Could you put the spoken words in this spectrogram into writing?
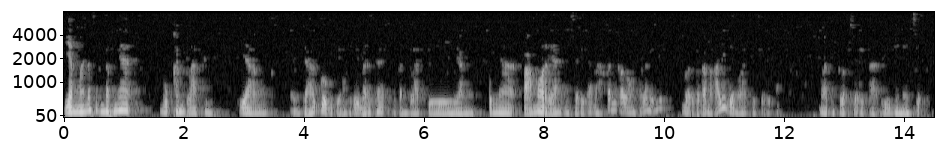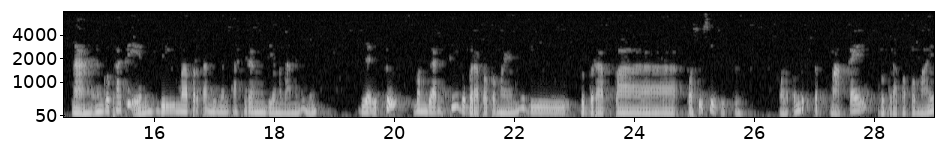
yang mana sebenarnya bukan pelatih yang jago gitu ya. Maksudnya ibaratnya bukan pelatih yang punya pamor ya di Serie A. Bahkan kalau nggak salah ini baru pertama kali dia ngelatih Serie A. Ngelatih klub Serie A di Indonesia. Nah yang gue perhatiin di lima pertandingan terakhir yang dia menang ini dia itu mengganti beberapa pemainnya di beberapa posisi gitu. Walaupun tetap pakai beberapa pemain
